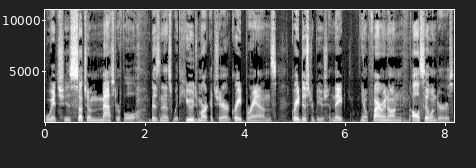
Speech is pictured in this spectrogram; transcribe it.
which is such a masterful business with huge market share, great brands, great distribution. They, you know, firing on all cylinders.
